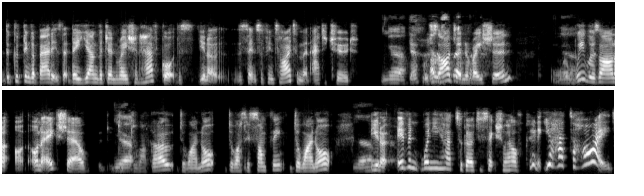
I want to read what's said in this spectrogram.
the good thing about it is that the younger generation have got this, you know, the sense of entitlement attitude, Yeah. which Definitely. is our generation. that. Generation. w- Yeah. We was on a, on, on an eggshell. D- Yeah. Do I go? Do I not? Do I say something? Do I not? Yeah. You know, even when you had to go to sexual health clinic, you had to hide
